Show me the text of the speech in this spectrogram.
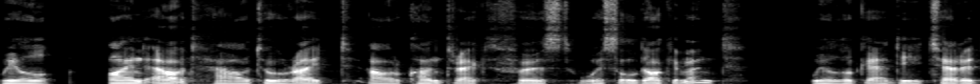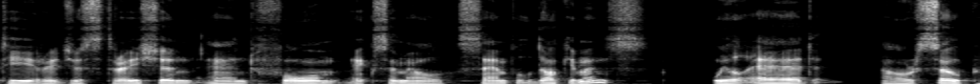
We'll find out how to write our contract first WSDL document. We'll look at the charity registration and form XML sample documents. We'll add our SOAP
